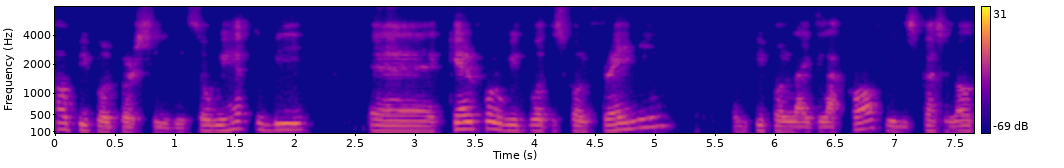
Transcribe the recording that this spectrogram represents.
how people perceive it. So we have to be uh, careful with what is called framing and people like Lakoff. We discuss a lot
